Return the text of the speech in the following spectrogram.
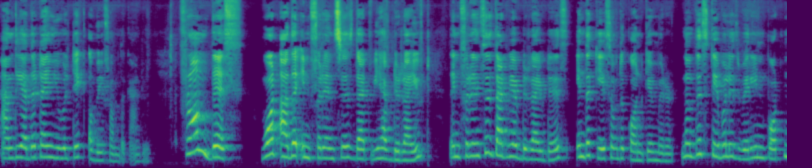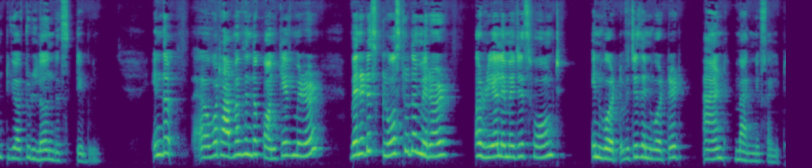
and the other time you will take away from the candle. From this, what are the inferences that we have derived? The inferences that we have derived is in the case of the concave mirror. Now this table is very important. You have to learn this table. In the uh, what happens in the concave mirror when it is close to the mirror a real image is formed invert which is inverted and magnified.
